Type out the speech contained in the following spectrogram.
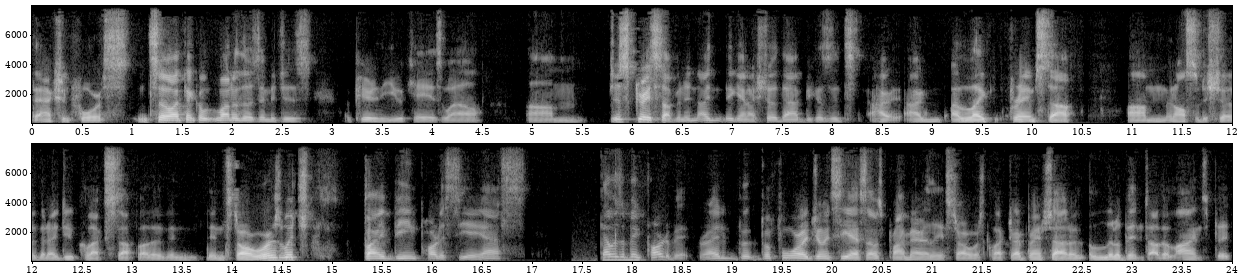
the Action Force. And so I think a lot of those images appeared in the UK as well. Um, just great stuff. And I, again, I showed that because it's I I, I like frame stuff, um, and also to show that I do collect stuff other than than Star Wars, which by being part of CAS. That was a big part of it, right? But before I joined CAS, I was primarily a Star Wars collector. I branched out a, a little bit into other lines, but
